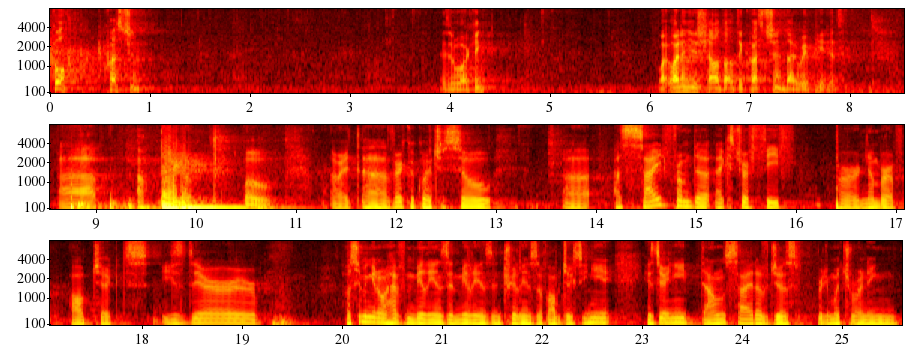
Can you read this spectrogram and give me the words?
Cool. Question. Is it working? Why, why don't you shout out the question and I repeat it? Uh, oh, there you go. Whoa. All right. Uh, very quick question. So, uh, aside from the extra fee per number of objects, is there assuming you don't have millions and millions and trillions of objects, any, is there any downside of just pretty much running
